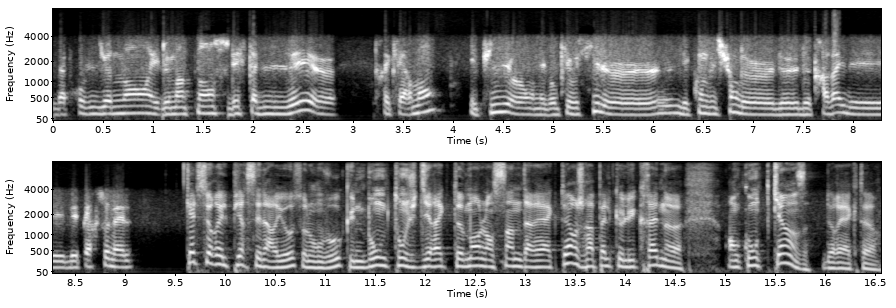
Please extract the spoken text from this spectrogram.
d'approvisionnement et de maintenance déstabilisée, très clairement. Et puis, on évoquait aussi les conditions de, travail des personnels. Quel serait le pire scénario, selon vous, qu'une bombe touche directement l'enceinte d'un réacteur? Je rappelle que l'Ukraine euh, en compte 15 de réacteurs.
